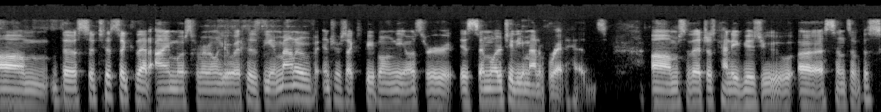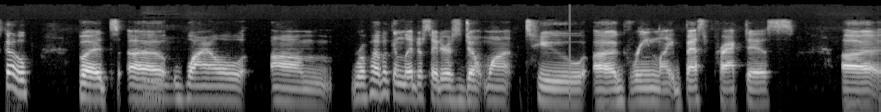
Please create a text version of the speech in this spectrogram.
Um, the statistic that I'm most familiar with is the amount of intersex people in the US are, is similar to the amount of redheads. Um, so that just kind of gives you a sense of the scope. But uh, mm. while um, Republican legislators don't want to uh, greenlight best practice uh,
